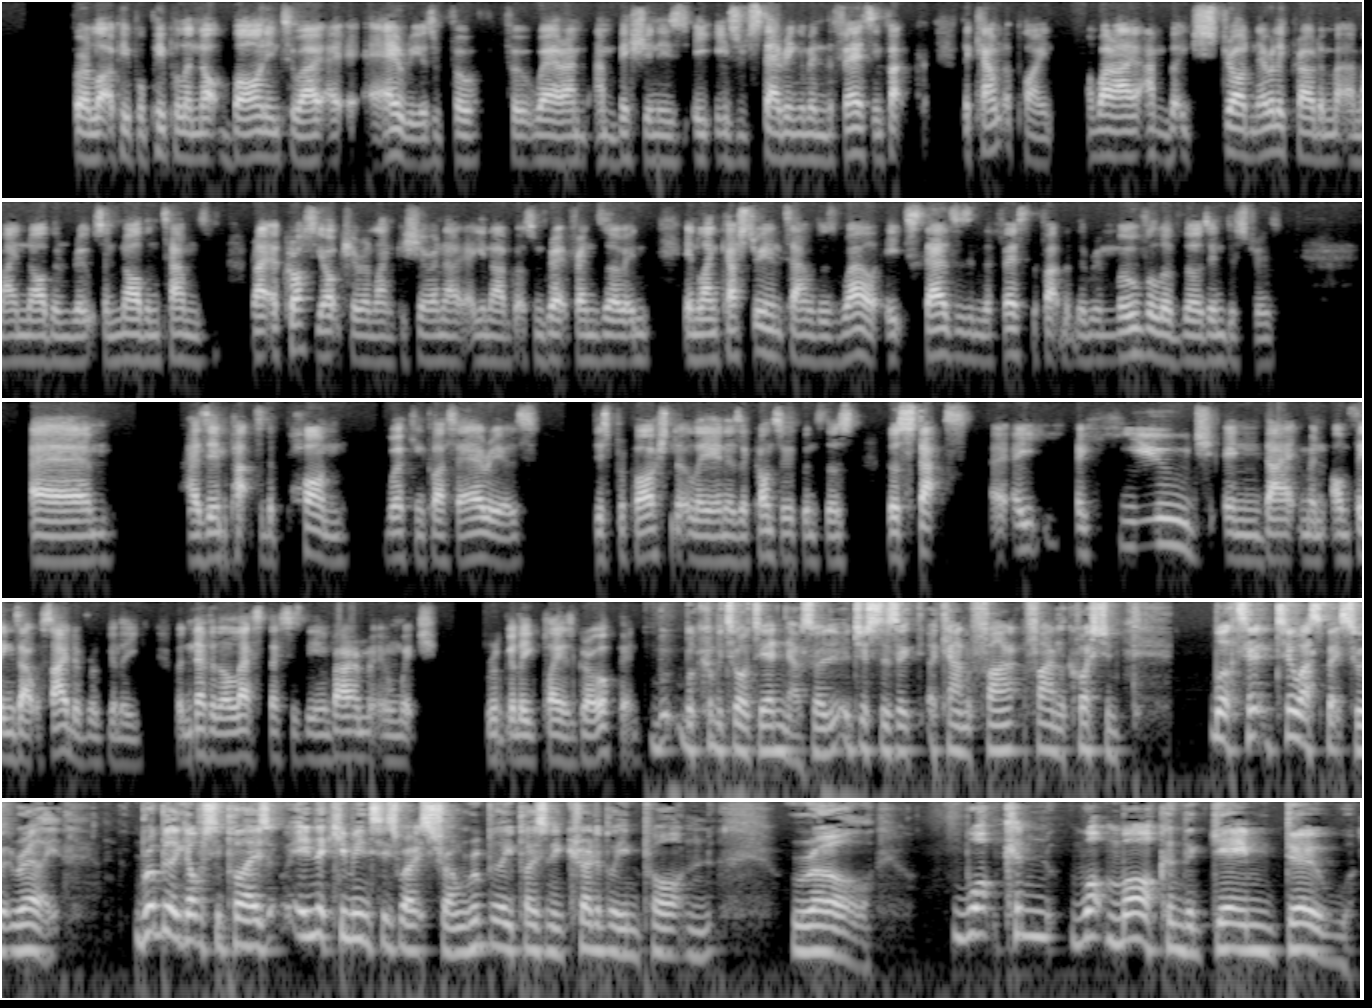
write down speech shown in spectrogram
For a lot of people, people are not born into areas for, for where ambition is, is staring them in the face. In fact, the counterpoint, where I, am extraordinarily proud of my, of my northern roots and northern towns right across Yorkshire and Lancashire. And I, you know, I've got some great friends though in, in Lancastrian towns as well. It stares us in the face the fact that the removal of those industries um, has impacted upon working class areas disproportionately, and as a consequence, those those stats a, a, huge indictment on things outside of rugby league. But nevertheless, this is the environment in which rugby league players grow up in. We're coming towards the end now, so just as a, a kind of fi- final question, well, t- two aspects to it really rugby league obviously plays in the communities where it's strong. Rugby league plays an incredibly important role. What can what more can the game do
